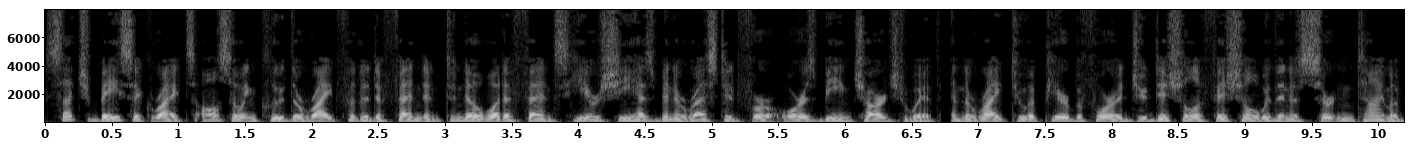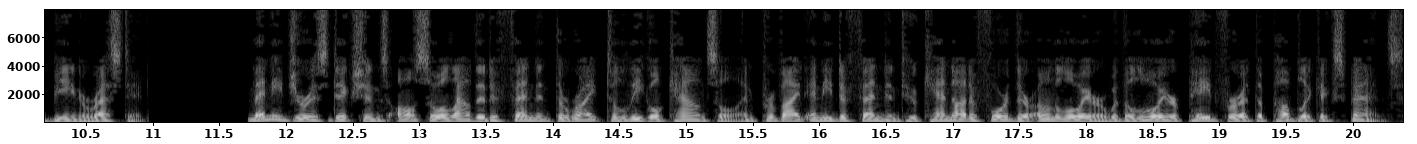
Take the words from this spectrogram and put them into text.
Such basic rights also include the right for the defendant to know what offense he or she has been arrested for or is being charged with, and the right to appear before a judicial official within a certain time of being arrested. Many jurisdictions also allow the defendant the right to legal counsel and provide any defendant who cannot afford their own lawyer with a lawyer paid for at the public expense.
